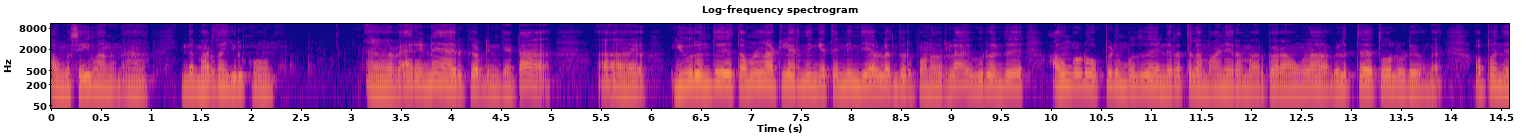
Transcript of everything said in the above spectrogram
அவங்க செய்வாங்கண்ணா. இந்த மாதிரி தான் இருக்கும். வேறு என்ன இருக்குது அப்படின்னு கேட்டால் இவர் வந்து தமிழ்நாட்டிலேருந்து இங்கே தென்னிந்தியாவிலேருந்து ஒரு போனவரில் இவர் வந்து அவங்களோட ஒப்பிடும்போது நிறத்தில் மாநிறமாக இருப்பார். அவங்களாம் வெளுத்த தோல் உடையவங்க. அப்போ அந்த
